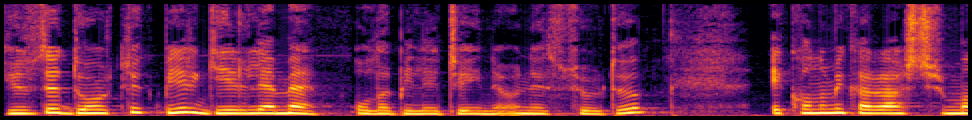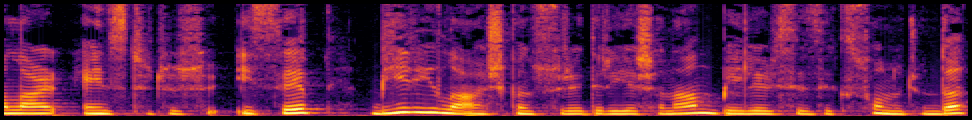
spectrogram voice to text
%4'lük bir gerileme olabileceğini öne sürdü. Ekonomik Araştırmalar Enstitüsü ise bir yılı aşkın süredir yaşanan belirsizlik sonucunda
